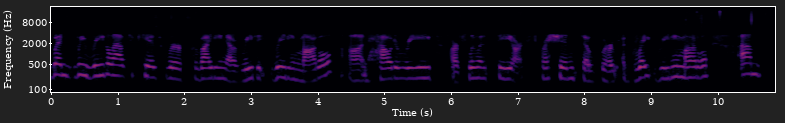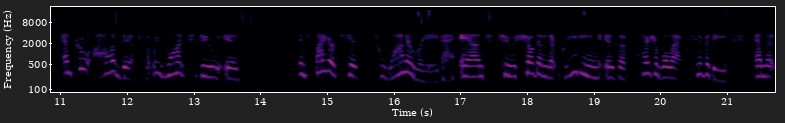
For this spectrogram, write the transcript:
when we read aloud to kids, we're providing a read, reading model on how to read, our fluency, our expression. So we're a great reading model. Um, and through all of this, what we want to do is inspire kids to want to read and to show them that reading is a pleasurable activity and that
